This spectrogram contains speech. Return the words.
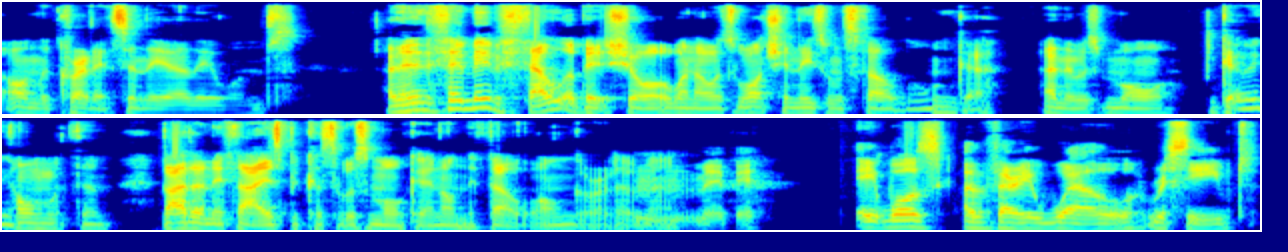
on the credits in the earlier ones? I think they maybe felt a bit shorter when I was watching. These ones felt longer, and there was more going on with them. But I don't know if that is because there was more going on. They felt longer. I don't know. Mm, maybe. It was a very well received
